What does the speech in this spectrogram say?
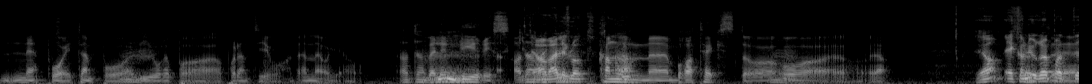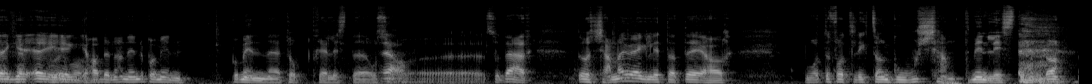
nedpå i tempo de gjorde på, på den tida. Den er jo Ja, den- veldig Mm. lyrisk. Ja, den Ja, veldig flott. Kanon eh, bra tekst og, og ja. Ja, jeg kan jo røpe at jeg, jeg, jeg hadde den inne på min, på min eh, topp tre-liste også. Ja. Eh, Så der Da kjenner jo jeg litt at jeg har på en måte fått litt sånn godkjent min liste nå, da.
